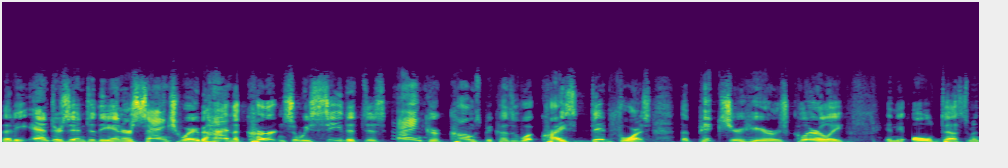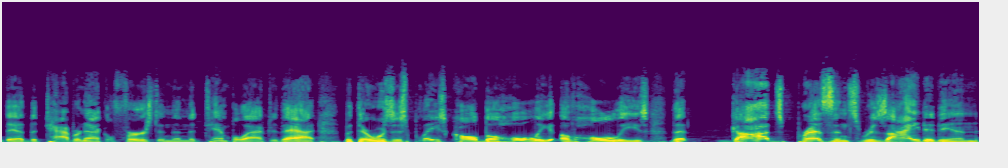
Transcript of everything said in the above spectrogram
that he enters into the inner sanctuary behind the curtain. So we see that this anchor comes because of what Christ did for us. The picture here is clearly in the Old Testament, they had the tabernacle first and then the temple after that. But there was this place called the Holy of Holies that God's presence resided in,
